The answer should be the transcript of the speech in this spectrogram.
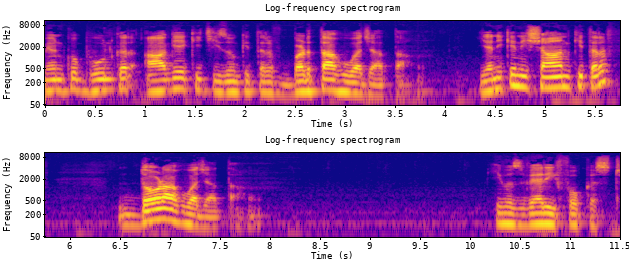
मैं उनको भूलकर आगे की चीज़ों की तरफ़ बढ़ता हुआ जाता हूँ, यानी कि निशान की तरफ़ दौड़ा हुआ जाता हूँ। He was very focused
